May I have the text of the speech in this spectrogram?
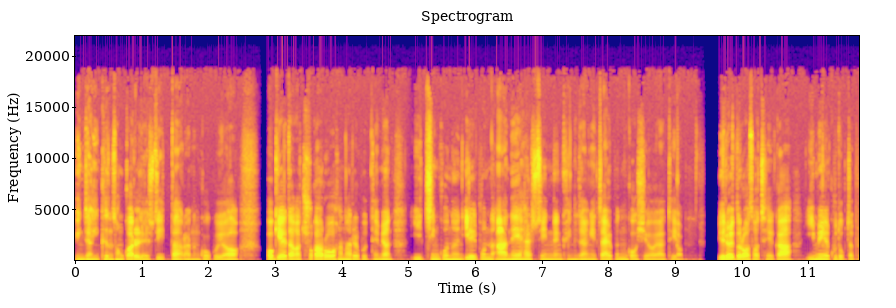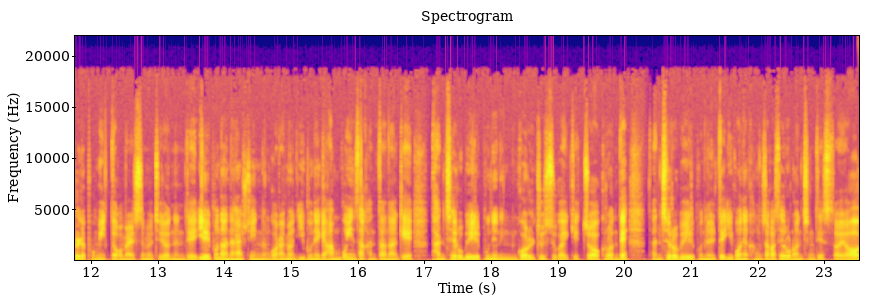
굉장히 큰 성과를 낼 수 있다라는 거고요. 거기에다가 추가로 하나를 보태면 이 친구는 1분 안에 할 수 있는 굉장히 짧은 것이어야 돼요. 예를 들어서 제가 이메일 구독자 플랫폼이 있다고 말씀을 드렸는데 1분 안에 할 수 있는 거라면 이분에게 안부 인사 간단하게 단체로 메일 보내는 거를 줄 수가 있겠죠. 그런데 단체로 메일 보낼 때 이번에 강좌가 새로 런칭됐어요.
